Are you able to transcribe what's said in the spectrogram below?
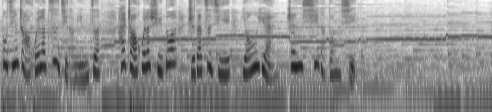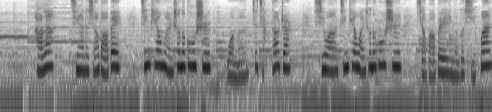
不仅找回了自己的名字，还找回了许多值得自己永远珍惜的东西。好了，亲爱的小宝贝，今天晚上的故事我们就讲到这儿。希望今天晚上的故事小宝贝能够喜欢，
